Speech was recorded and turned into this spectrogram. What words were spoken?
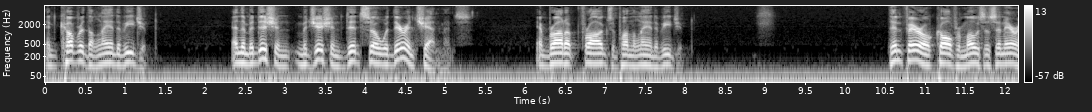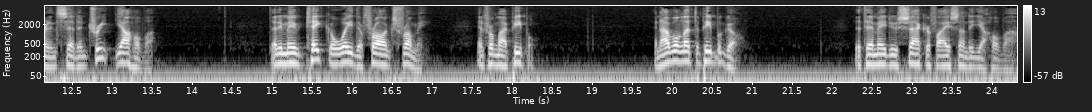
and covered the land of Egypt. And the magician, magicians did so with their enchantments, and brought up frogs upon the land of Egypt. Then Pharaoh called for Moses and Aaron and said, Entreat Jehovah, that he may take away the frogs from me and from my people, and I will let the people go, that they may do sacrifice unto Jehovah.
